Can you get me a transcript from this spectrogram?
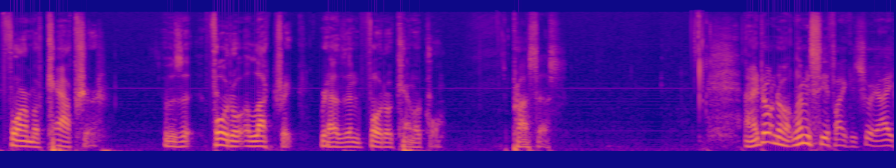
form of capture. It was a photoelectric rather than photochemical process. And I don't know, let me see if I can show you. I,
